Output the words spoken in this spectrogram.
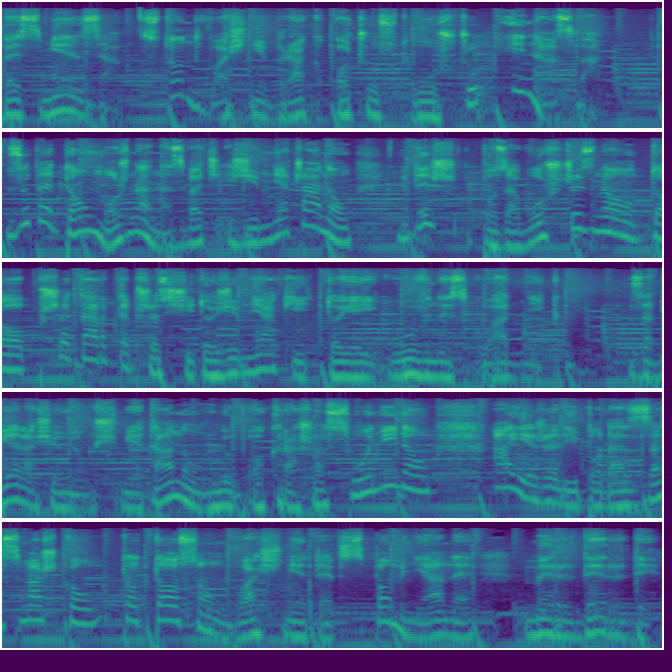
bez mięsa, stąd właśnie brak oczu z tłuszczu i nazwa. Zupę tą można nazwać ziemniaczaną, gdyż poza włoszczyzną to przetarte przez sito ziemniaki to jej główny składnik. Zabiela się ją śmietaną lub okrasza słoniną, a jeżeli poda z zasmażką, to to są właśnie te wspomniane myrdyrdy.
